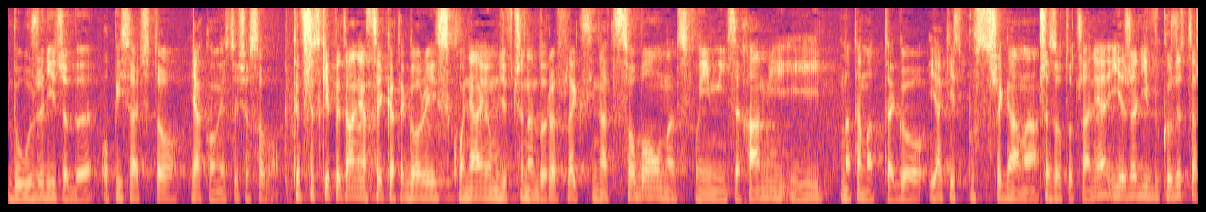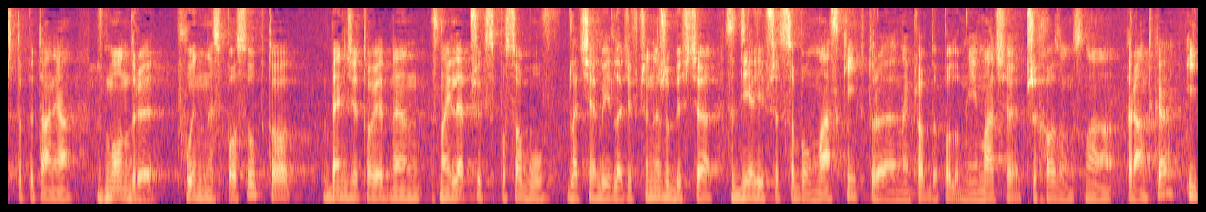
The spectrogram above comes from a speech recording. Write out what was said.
by użyli, żeby opisać to, jaką jesteś osobą. Te wszystkie pytania z tej kategorii skłaniają dziewczynę do refleksji nad sobą, nad swoimi cechami i na temat tego, jak jest postrzegana przez otoczenie. I jeżeli wykorzystasz te pytania w mądry, płynny sposób, to będzie to jeden z najlepszych sposobów dla Ciebie i dla dziewczyny, żebyście zdjęli przed sobą maski, które najprawdopodobniej macie przychodząc na randkę i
